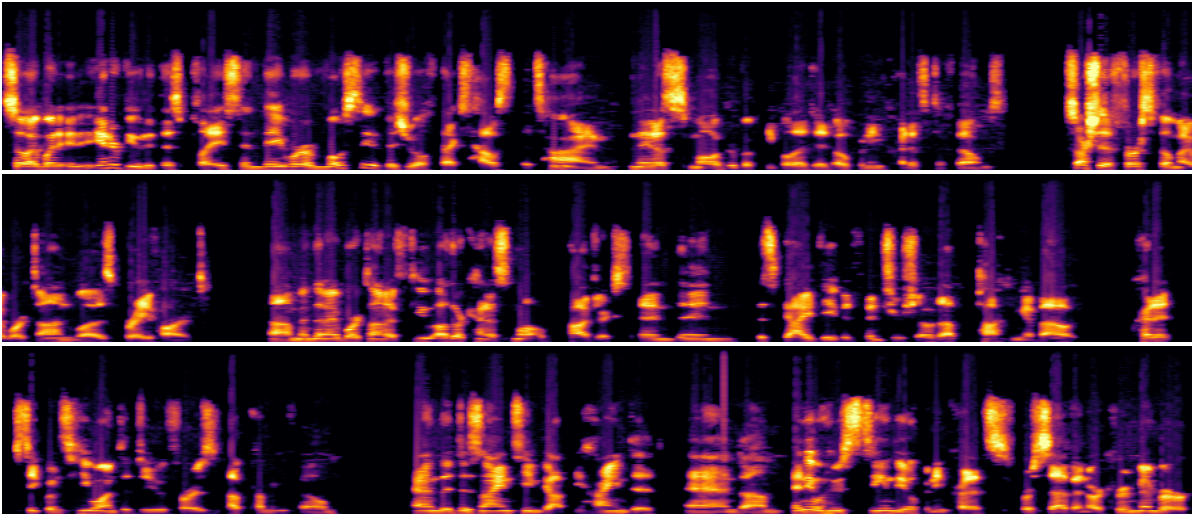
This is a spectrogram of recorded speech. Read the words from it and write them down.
So I went and interviewed at this place, and they were mostly a visual effects house at the time, and they had a small group of people that did opening credits to films. So actually, the first film I worked on was Braveheart. Um, and then I worked on a few other kind of small projects. And then this guy, David Fincher, showed up talking about credit sequence he wanted to do for his upcoming film. And the design team got behind it. And um, anyone who's seen the opening credits for Seven or can remember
